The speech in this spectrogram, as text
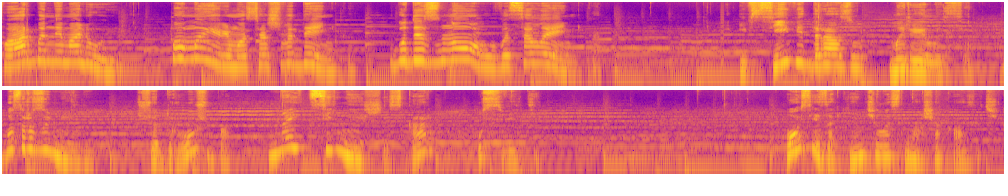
фарби не малюють. Помиримося швиденько, буде знову веселенько. І всі відразу мирилися, бо зрозуміли, що дружба найцінніший скарб у світі. Ось і закінчилась наша казочка.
